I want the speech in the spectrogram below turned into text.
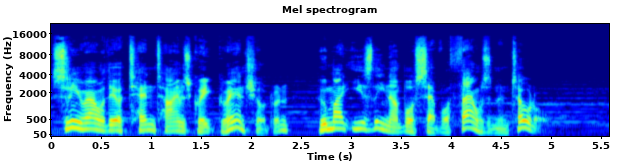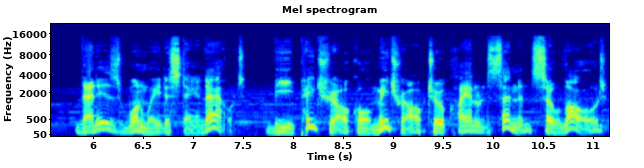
sitting around with their 10 times great grandchildren who might easily number several thousand in total. That is one way to stand out, be patriarch or matriarch to a clan of descendants so large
